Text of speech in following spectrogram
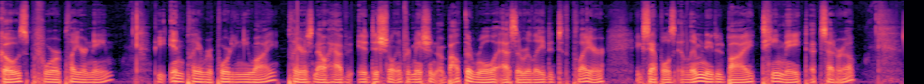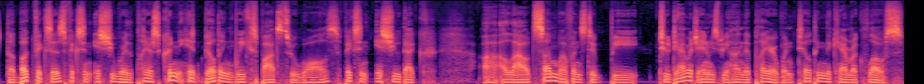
goes before player name the in player reporting UI. Players now have additional information about their role as they're related to the player, examples eliminated by, teammate, etc. The bug fixes fix an issue where the players couldn't hit building weak spots through walls, fix an issue that uh, allowed some weapons to be to damage enemies behind the player when tilting the camera close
